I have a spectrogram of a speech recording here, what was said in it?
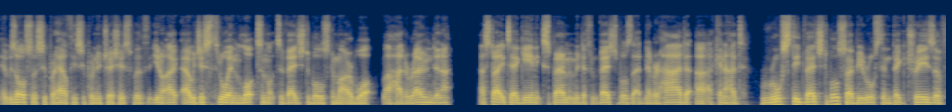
it was also super healthy, super nutritious with, you know, I, I would just throw in lots and lots of vegetables no matter what I had around. And I, I started to again experiment with different vegetables that I'd never had. I, I kind of had roasted vegetables. So I'd be roasting big trays of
